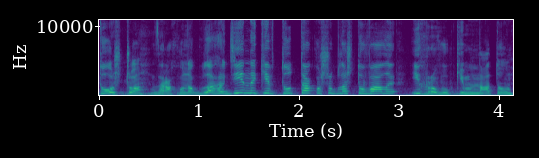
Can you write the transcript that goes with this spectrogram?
Тощо за рахунок благодійників тут також облаштували ігрову кімнату.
